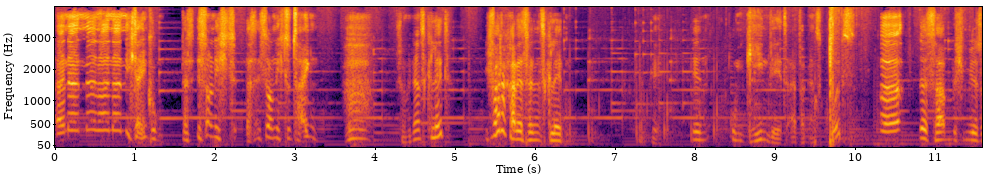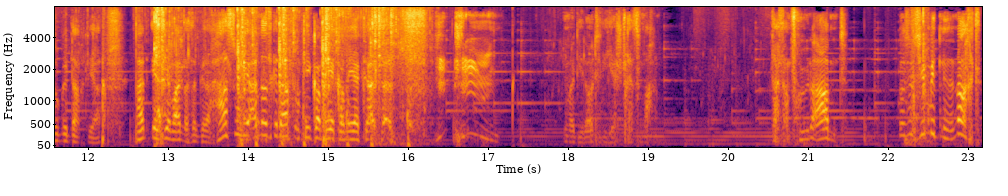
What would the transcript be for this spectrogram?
Nein, nein, nein, nein, nein, nicht dahin gucken. Das ist noch nicht, das ist noch nicht zu zeigen. Schon wieder ein Skelett? Ich war doch gerade erst bei den Skeletten. Okay. Den umgehen wir jetzt einfach ganz kurz. Äh, das habe ich mir so gedacht, ja. Hat er sich aber anders gedacht. Hast du dir anders gedacht? Okay, komm her, komm her. Immer die Leute, die hier Stress machen. Das am frühen Abend. Das ist hier mitten in der Nacht.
